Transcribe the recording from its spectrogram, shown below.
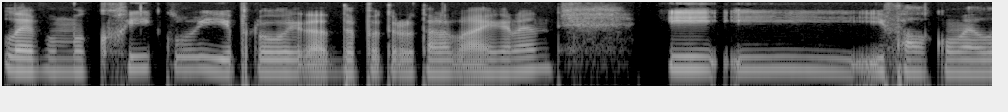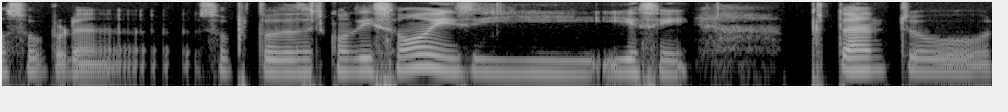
levo o meu currículo e a probabilidade da patroa estar lá é grande e, e, e falo com ela sobre, sobre todas as condições e, e assim. Portanto,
